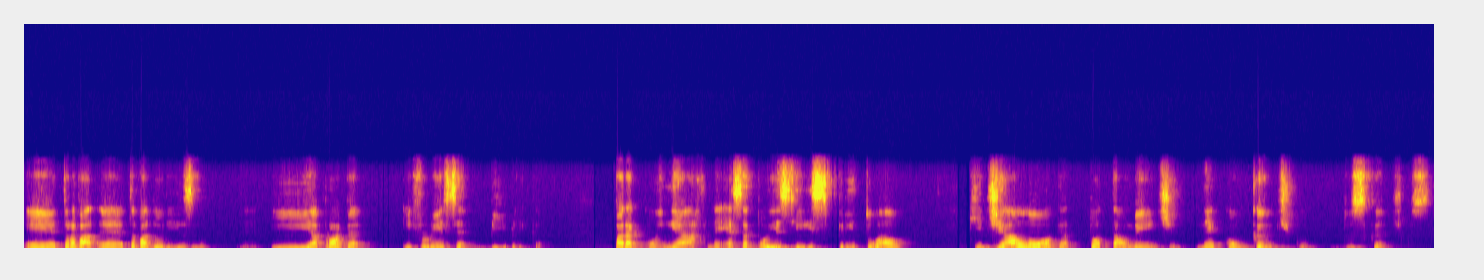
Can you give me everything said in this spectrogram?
é, trova é, trovadorismo né? e a própria influência bíblica, para cunhar né, essa poesia espiritual que dialoga totalmente né, com o cântico dos cânticos.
